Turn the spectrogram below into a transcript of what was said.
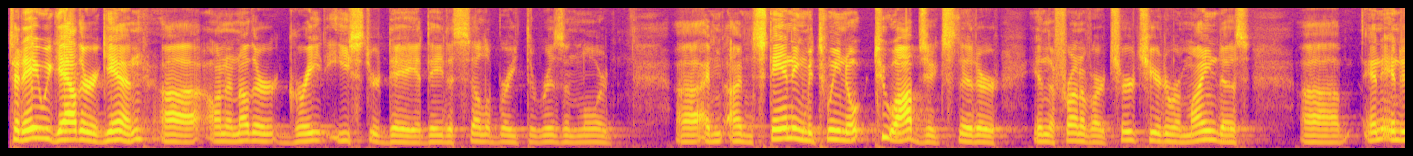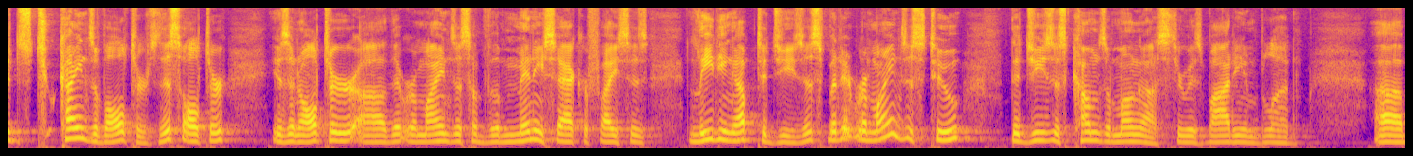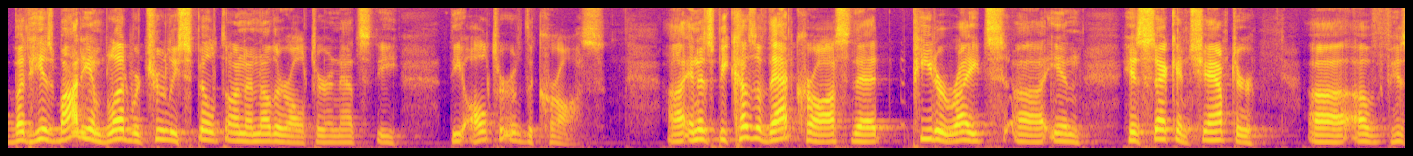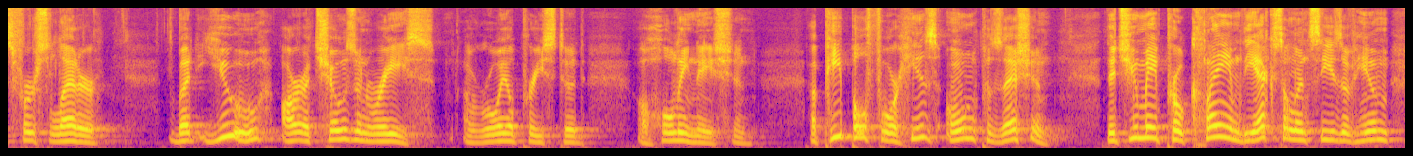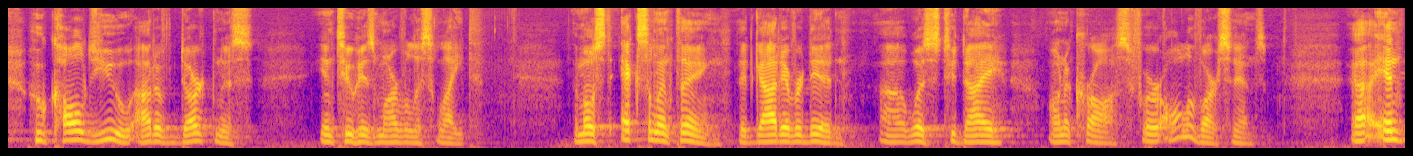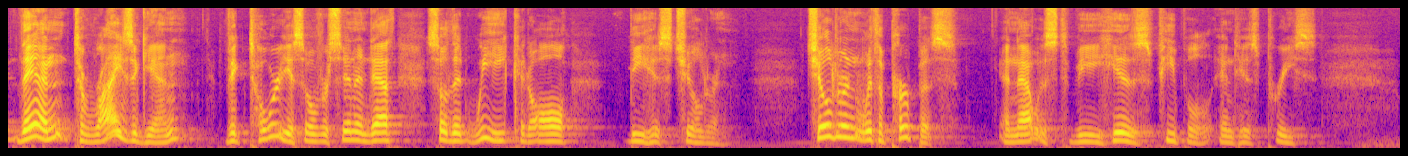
Today we gather again uh, on another great Easter day, a day to celebrate the risen Lord. Uh, I'm, I'm standing between two objects that are in the front of our church here to remind us, uh, and, and it's two kinds of altars. This altar is an altar uh, that reminds us of the many sacrifices leading up to Jesus, but it reminds us too that Jesus comes among us through his body and blood. Uh, but his body and blood were truly spilt on another altar, and that's the, the altar of the cross. Uh, and it's because of that cross that Peter writes uh, in his second chapter uh, of his first letter But you are a chosen race, a royal priesthood, a holy nation, a people for his own possession, that you may proclaim the excellencies of him who called you out of darkness into his marvelous light. The most excellent thing that God ever did uh, was to die on a cross for all of our sins. Uh, and then to rise again, victorious over sin and death, so that we could all be his children. Children with a purpose, and that was to be his people and his priests.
